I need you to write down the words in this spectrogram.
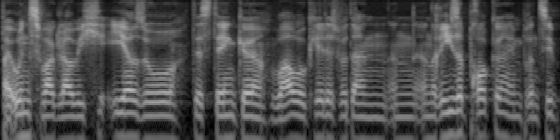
bei uns war, glaube ich, eher so das Denken, wow, okay, das wird ein, ein, ein Riesenbrocken im Prinzip.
